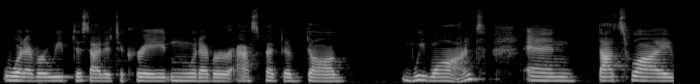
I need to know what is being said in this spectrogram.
whatever we've decided to create and whatever aspect of dog we want and that's why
